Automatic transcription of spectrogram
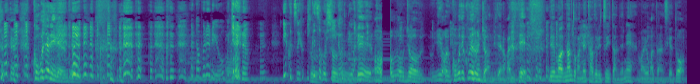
ここじゃねえかよみたいな。食べれるよんみたいな、いくついくつ欲しいの？って言われて。あじゃあいやここで食えるんじゃんみたいな感じで。でまあなんとかねたどり着いたんでねまあよかったんですけど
